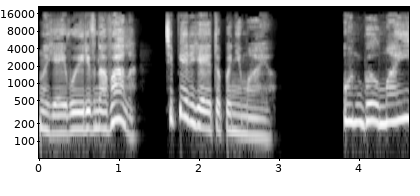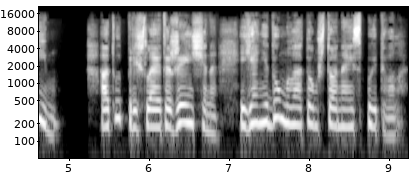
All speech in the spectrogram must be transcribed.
Но я его и ревновала, теперь я это понимаю. Он был моим, а тут пришла эта женщина, и я не думала о том, что она испытывала.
